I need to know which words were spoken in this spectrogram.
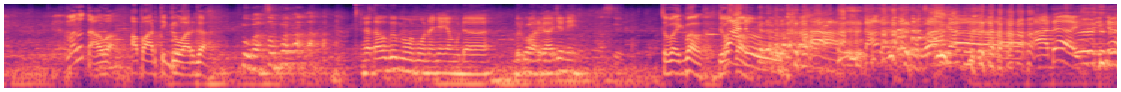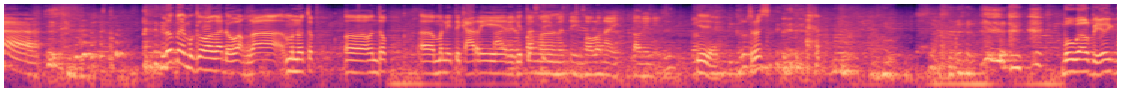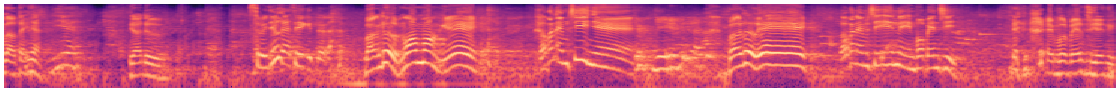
Emang lu tahu apa arti keluarga? Bau balsem. Nggak tahu gue mau, mau nanya yang udah berkeluarga aja nih. Coba Iqbal, jawab. Waduh. Kagak berkeluarga. Ada istrinya. Lu pengen berkeluarga doang, nggak menutup eh, untuk eh, meniti karir, Karir gitu pasti mah. pasti Allah naik tahun ini. Iya ya. Terus Bau ya Iqbal tehnya. Iya. Ya aduh. seru juga sih gitu. Bang Dul ngomong, ye. Lo kan MC-nya. Bang Dul, ye. Lo kan MC ini, info pensi. Empur pensi aja.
